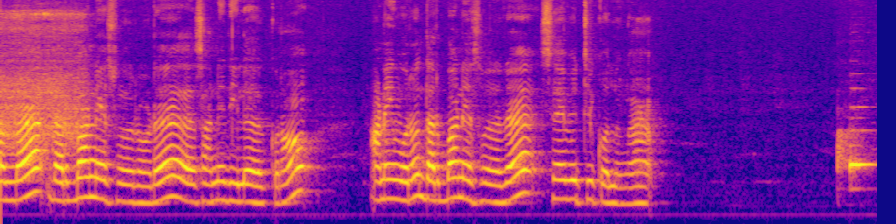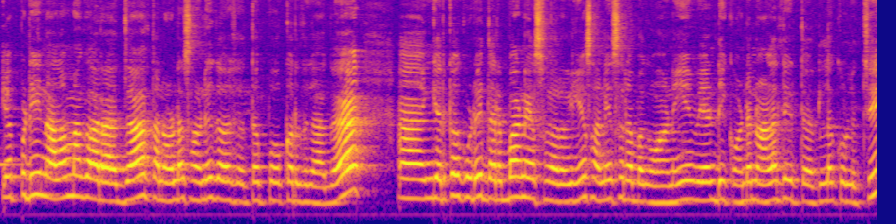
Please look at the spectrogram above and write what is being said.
நம்ம தர்பானேஸ்வரரோட சந்நிதியில் இருக்கிறோம். அனைவரும் தர்பானேஸ்வரரை சேவிச்சு கொள்ளுங்க. எப்படி நலமகாராஜா தன்னோட சனி தோஷத்தை போக்குறதுக்காக இங்கே இருக்கக்கூடிய தர்பானேஸ்வரரையும் சனீஸ்வர பகவானையும் வேண்டிக் கொண்டு நலத்தீர்த்தத்தில் குளித்து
